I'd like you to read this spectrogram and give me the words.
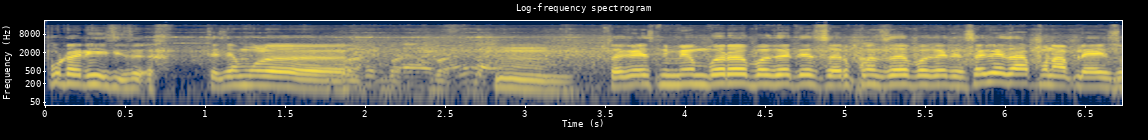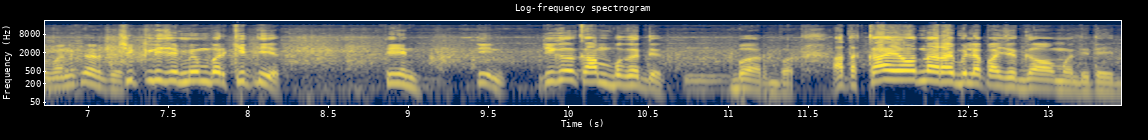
पुढारी तिथं त्याच्यामुळं सगळेच मेंबर बघत आहेत सरपंच बघत आहेत सगळेच आपण आपल्या हिशोबाने करतो चिखलीचे मेंबर किती आहेत? तीन. तीन. तिघं काम बघत आहेत. बरं बरं. आता काय योजना राबविल्या पाहिजेत गावामध्ये त्यांनी?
